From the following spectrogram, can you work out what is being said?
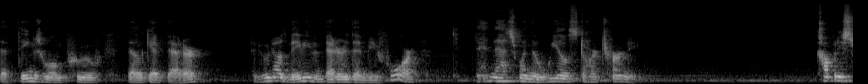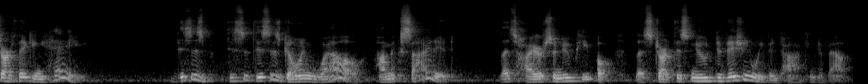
that things will improve, they'll get better, and who knows, maybe even better than before, then that's when the wheels start turning. Companies start thinking, hey, this is, this is, this is going well. I'm excited. Let's hire some new people. Let's start this new division we've been talking about.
